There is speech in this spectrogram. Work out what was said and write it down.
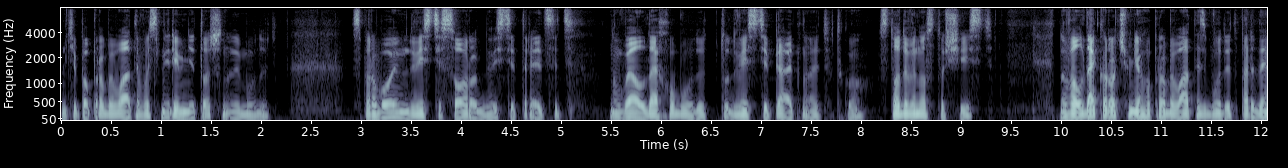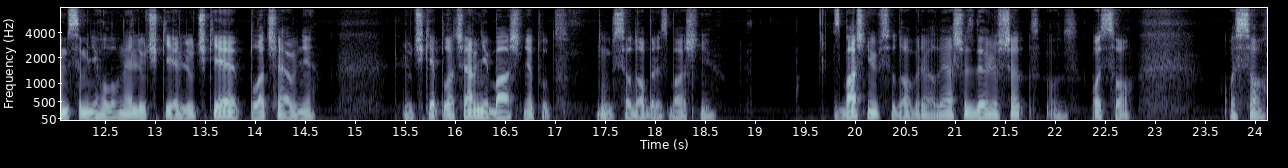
Ну, типа, пробивати восьмі рівні точно не будуть. З пробоєм 240, 230. Ну, ВЛД будуть. Тут 205 навіть отако. 196. Ну, ВЛД, коротше, в нього пробиватись буде. Тепер дивимося, мені головне лючки. Лючки плачевні. Лючки плачевні, башня тут. Ну, все добре з башнею. З башнею все добре, але я щось дивлюсь ще. Ось, о,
